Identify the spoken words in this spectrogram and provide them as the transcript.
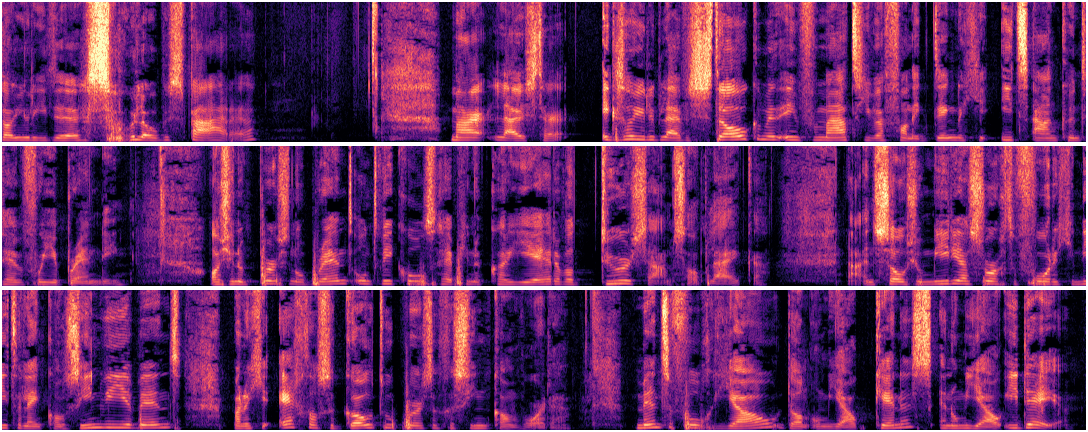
Zal jullie de solo besparen. Maar luister, ik zal jullie blijven stoken met informatie waarvan ik denk dat je iets aan kunt hebben voor je branding. Als je een personal brand ontwikkelt, heb je een carrière wat duurzaam zal blijken. Nou, en social media zorgt ervoor dat je niet alleen kan zien wie je bent, maar dat je echt als de go-to person gezien kan worden. Mensen volgen jou dan om jouw kennis en om jouw ideeën.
